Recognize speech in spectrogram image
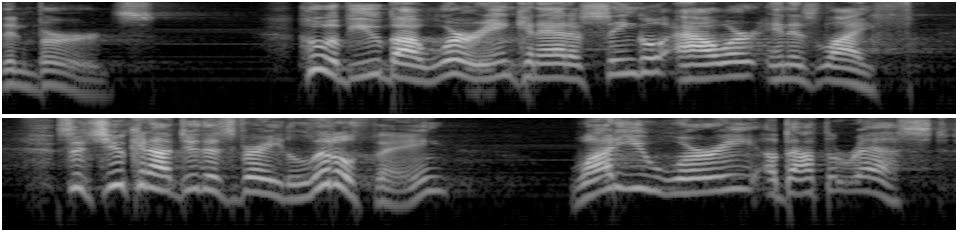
than birds. Who of you, by worrying, can add a single hour in his life? Since you cannot do this very little thing, why do you worry about the rest?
